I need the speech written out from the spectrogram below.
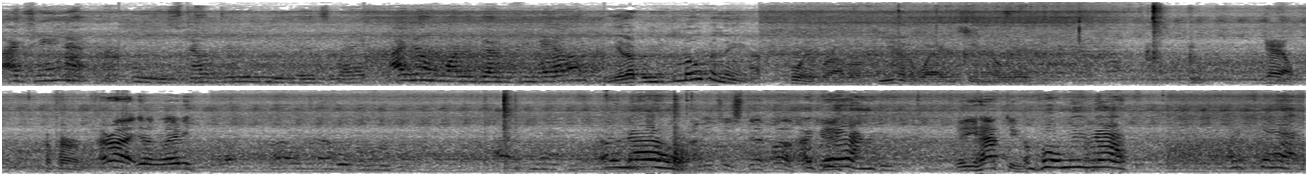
I can't. Please don't do me this way. I don't want to go to jail. Get up and get moving then. Boy, Bravo, you had a wagon sitting over here. Jail, confirmed. All right, young lady. Oh no, I need you to step up. I Okay? can't. Yeah, you have to. Pull me back. I can't.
